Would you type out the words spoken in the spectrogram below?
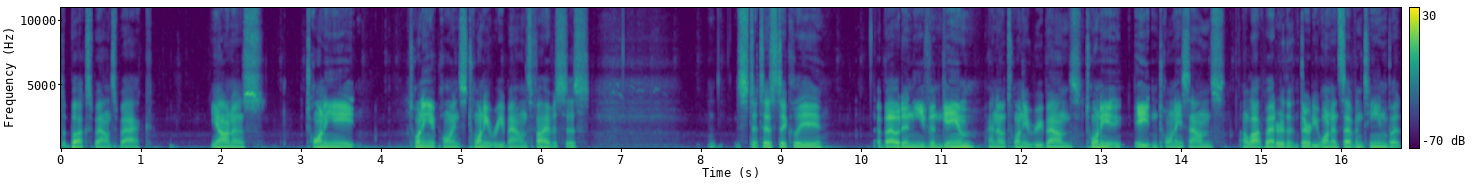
the Bucks bounce back. Giannis, 28, 28 points, 20 rebounds, 5 assists. Statistically, about an even game. I know 20 rebounds, 28 and 20 sounds a lot better than 31 and 17, but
